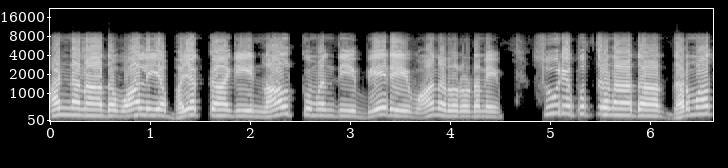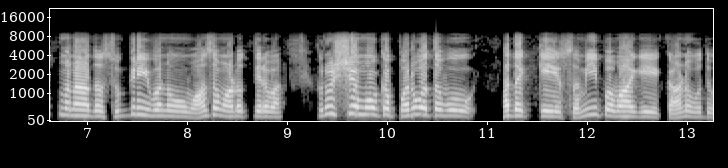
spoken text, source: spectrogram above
ಅಣ್ಣನಾದ ವಾಲಿಯ ಭಯಕ್ಕಾಗಿ ನಾಲ್ಕು ಮಂದಿ ಬೇರೆ ವಾನರರೊಡನೆ ಸೂರ್ಯಪುತ್ರನಾದ ಧರ್ಮಾತ್ಮನಾದ ಸುಗ್ರೀವನು ವಾಸ ಮಾಡುತ್ತಿರುವ ಋಷ್ಯಮೂಖ ಪರ್ವತವು ಅದಕ್ಕೆ ಸಮೀಪವಾಗಿ ಕಾಣುವುದು.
